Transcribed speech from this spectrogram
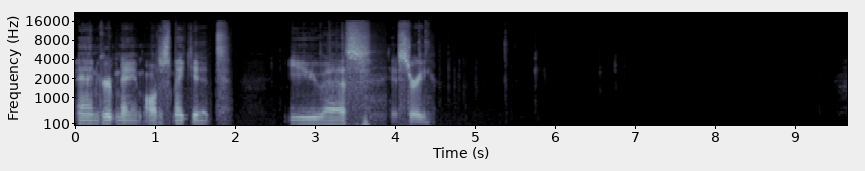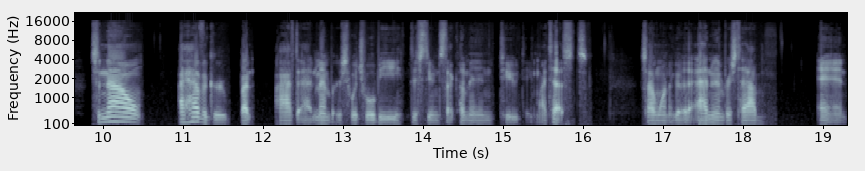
and group name. I'll just make it US history. So now I have a group, but I have to add members, which will be the students that come in to take my tests. So I want to go to the Add Members tab and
